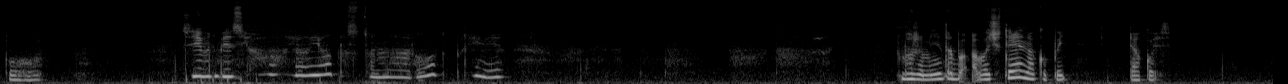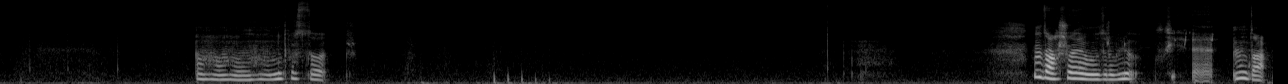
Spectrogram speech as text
Ого. Сівен без я, я, я просто народ, привіт. Боже, мені треба В4 накопити якось. Ага, ага. Ну просто. Ну так, що я йому зроблю? Е, ну так.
